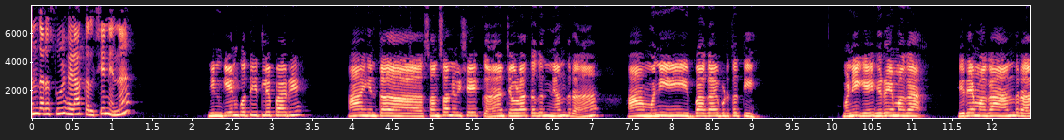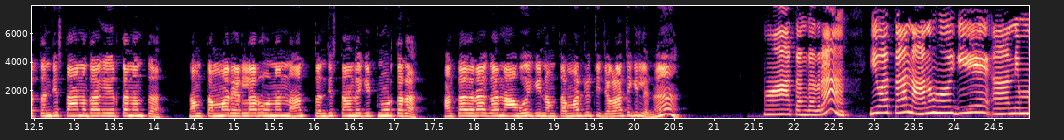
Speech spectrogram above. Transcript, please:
ಎಂದರ ಸುಳ್ಳು ಕಲ್ಸೇನೇನ ನಿನ್ಗೇನು ಗೊತ್ತೈತ್ಲೇಪ ರೀ? ಆ ಇಂಥ ಸಣ್ಣ ಸಣ್ಣ ವಿಷಯಕ್ಕೆ ಜಗಳ ತೆಗದ್ನಿ ಅಂದ್ರೆ ಆ ಮನಿ ಇಬ್ಬಾಗ ಆಗ್ಬಿಡ್ತತಿ. ಮನಿಗೆ ಹಿರೇ ಮಗ ಹಿರೇ ಮಗ ಅಂದ್ರೆ ತಂದೆ ಸ್ಥಾನದಾಗ ಇರ್ತಾನಂತ. ನಮ್ಮ ತಮ್ಮರೆಲ್ಲರೂ ನನ್ನ ತಂದೆ ಸ್ಥಾನದಾಗ ಇಟ್ಟು ನೋಡ್ತಾರ. ಅಂತದ್ರಾಗ ನಾ ಹೋಗಿ ನಮ್ಮ ತಮ್ಮರ ಜೊತೆ ಜಗಳ ತೆಗಿಲೇನ ಹಾ ಹಂಗಾದ್ರ ಇವತ್ತ ನಾನು ಹೋಗಿ ಆ, ನಿಮ್ಮ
